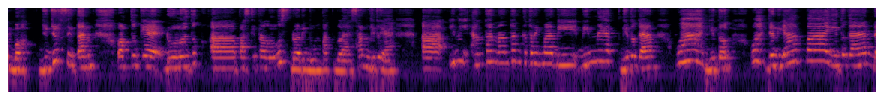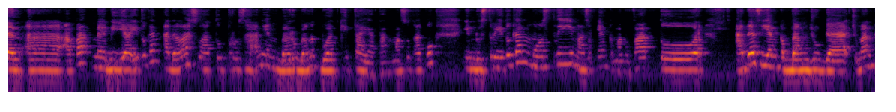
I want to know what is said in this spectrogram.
heboh. Jujur sih Tan, waktu kayak dulu itu uh, pas kita lulus 2014-an gitu ya. Uh, ini Antan Antan keterima di di Net gitu kan. Wah, gitu. Wah, jadi apa gitu kan. Dan uh, apa media itu kan adalah suatu perusahaan yang baru banget buat kita ya Tan. Maksud aku industri itu kan mostly masuknya ke manufaktur, ada sih yang ke bank juga cuman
